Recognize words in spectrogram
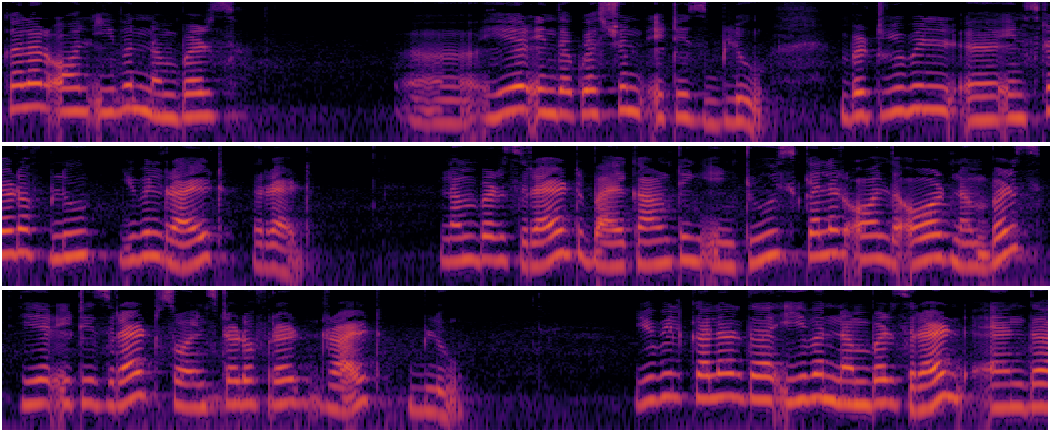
Color all even numbers. Uh, here in the question it is blue. but you will uh, instead of blue you will write red numbers red by counting in twos color all the odd numbers here it is red so instead of red write blue you will color the even numbers red and the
